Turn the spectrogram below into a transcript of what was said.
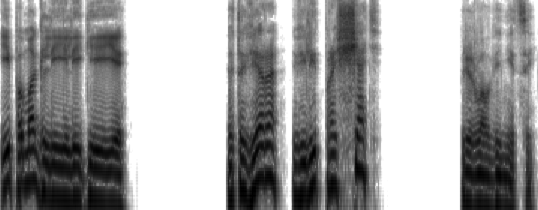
и помогли Лигии. «Эта вера велит прощать», — прервал Вениций.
